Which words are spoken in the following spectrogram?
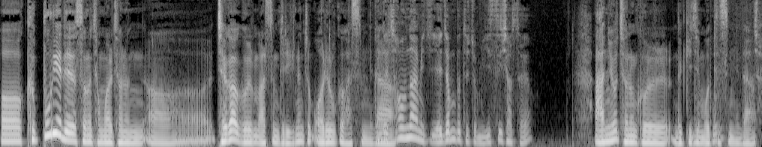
어, 그 뿌리에 대해서는 정말 저는, 어, 제가 그걸 말씀드리기는 좀 어려울 것 같습니다. 근데 서운함이 예전부터 좀 있으셨어요? 아니요, 저는 그걸 느끼지 뭐? 못했습니다. 자,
